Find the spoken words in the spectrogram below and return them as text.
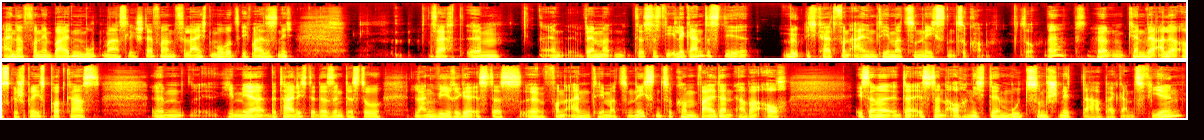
einer von den beiden, mutmaßlich Stefan, vielleicht Moritz, ich weiß es nicht, sagt, ähm, äh, wenn man, das ist die eleganteste Möglichkeit, von einem Thema zum nächsten zu kommen. So, ne? Hören, kennen wir alle aus Gesprächspodcasts. Ähm, je mehr Beteiligte da sind, desto langwieriger ist das, äh, von einem Thema zum nächsten zu kommen, weil dann aber auch, ich sag mal, da ist dann auch nicht der Mut zum Schnitt da bei ganz vielen.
